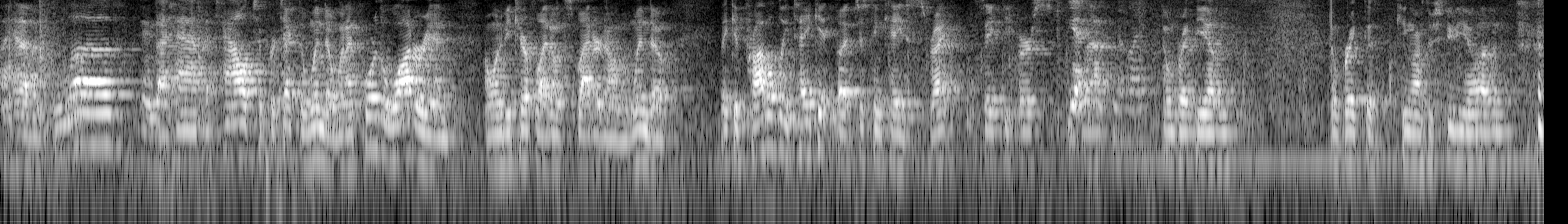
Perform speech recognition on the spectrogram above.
I have a glove, and I have a towel to protect the window. When I pour the water in, I want to be careful I don't splatter down the window. They could probably take it, but just in case, right? Safety first. Yes. Don't break the oven. Don't break the King Arthur studio oven.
